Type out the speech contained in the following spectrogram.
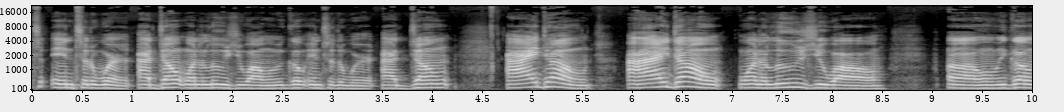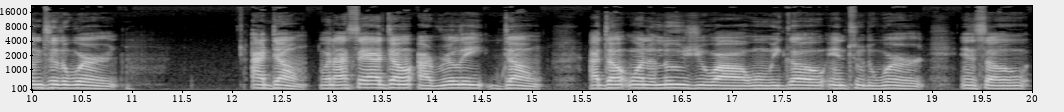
to, into the word. I don't want to lose you all when we go into the word. I don't. I don't. I don't want to lose you all uh, when we go into the word. I don't. When I say I don't, I really don't. I don't want to lose you all when we go into the word. And so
